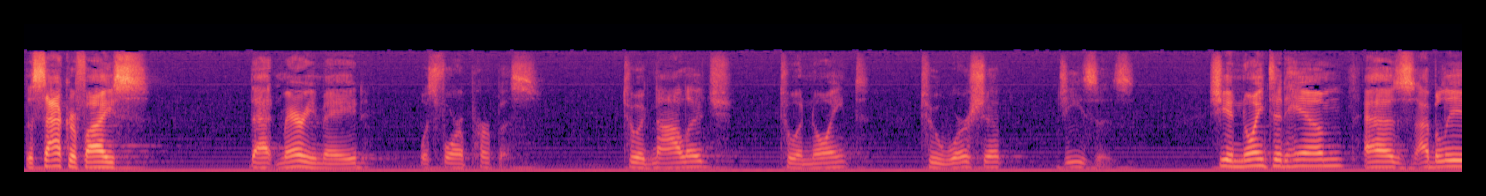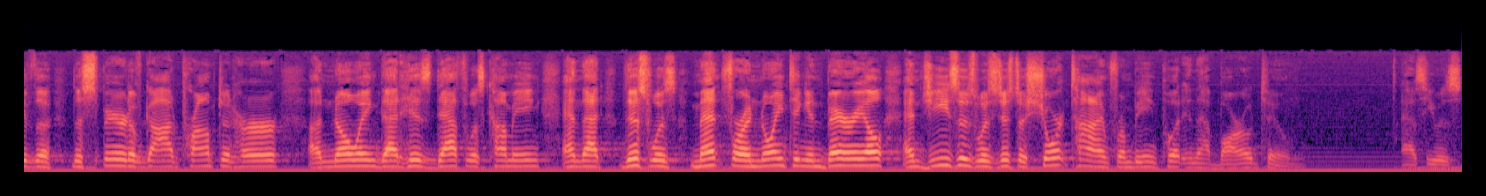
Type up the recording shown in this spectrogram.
The sacrifice that Mary made was for a purpose to acknowledge to anoint, to worship Jesus. She anointed him as I believe the, the Spirit of God prompted her, uh, knowing that his death was coming and that this was meant for anointing and burial, and Jesus was just a short time from being put in that borrowed tomb as he was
